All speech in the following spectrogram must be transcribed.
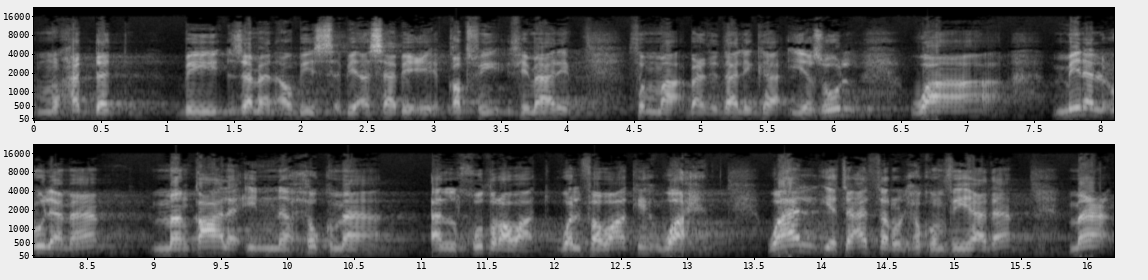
محدد بزمن أو بأسابيع قطف ثماره. ثم بعد ذلك يزول. ومن العلماء من قال إن حكم الخضروات والفواكه واحد. وهل يتأثر الحكم في هذا مع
